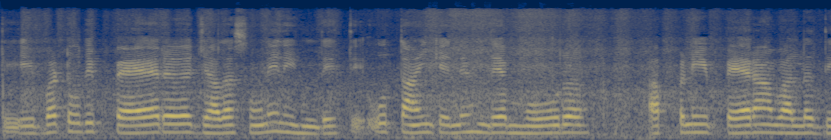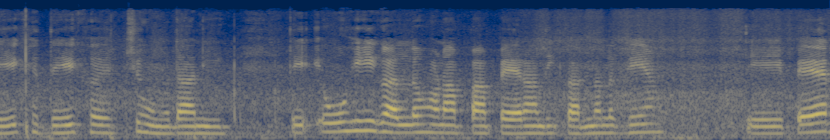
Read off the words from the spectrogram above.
ਤੇ ਬਟ ਉਹਦੇ ਪੈਰ ਜ਼ਿਆਦਾ ਸੋਹਣੇ ਨਹੀਂ ਹੁੰਦੇ ਤੇ ਉਹ ਤਾਂ ਹੀ ਕਹਿੰਦੇ ਹੁੰਦੇ ਆ, ਮੋਰ ਆਪਣੇ ਪੈਰਾਂ ਵੱਲ ਦੇਖ ਦੇਖ ਝੂਮਦਾ ਨਹੀਂ ਤੇ ਉਹੀ ਗੱਲ ਹੁਣ ਆਪਾਂ ਪੈਰਾਂ ਦੀ ਕਰਨ ਲੱਗੇ ਆ ਤੇ ਪੈਰ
